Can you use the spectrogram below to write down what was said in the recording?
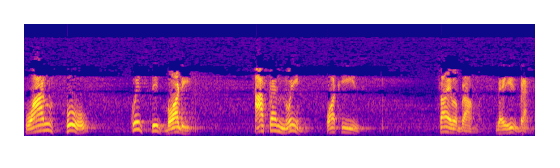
One who quits this body after knowing what he is. Saiva Brahman, that he is Brahman.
